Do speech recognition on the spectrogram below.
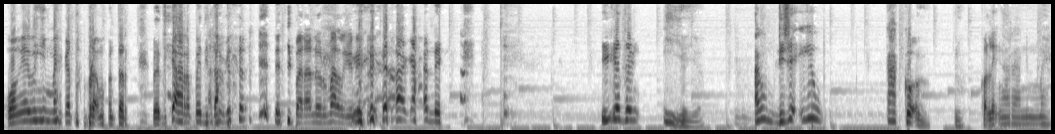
Wonge wingi meh ketabrak motor. Berarti arepe ditabrak jadi paranormal gitu makane. Iki kadang iya iya. Aku dhisik iki kagok. Lho, kok lek ngarani meh.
